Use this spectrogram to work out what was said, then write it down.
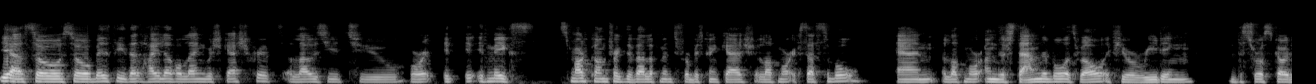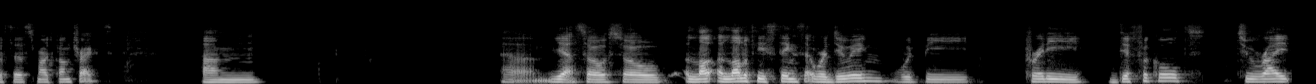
yeah, so so basically that high level language CashScript allows you to, or it, it, it makes smart contract development for Bitcoin Cash a lot more accessible and a lot more understandable as well if you're reading the source code of the smart contract. Um, um, yeah, so so a lot a lot of these things that we're doing would be pretty difficult to write,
